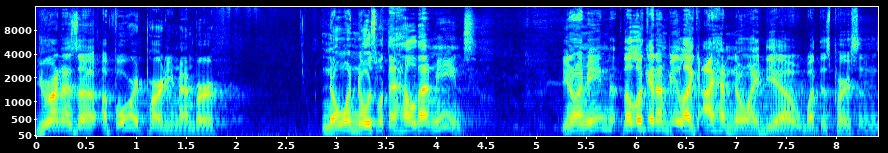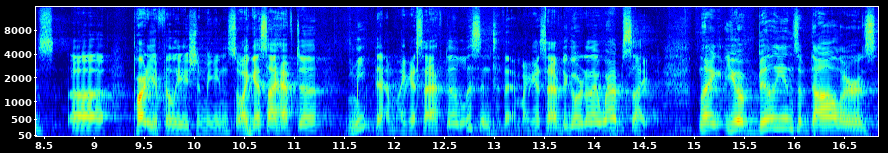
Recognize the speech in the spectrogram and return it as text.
You run as a, a forward party member, no one knows what the hell that means. You know what I mean? They'll look at it and be like, I have no idea what this person's uh, party affiliation means, so I guess I have to meet them. I guess I have to listen to them. I guess I have to go to their website. Like, you have billions of dollars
